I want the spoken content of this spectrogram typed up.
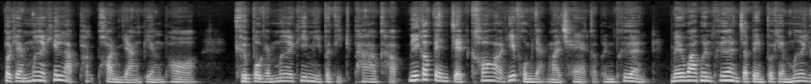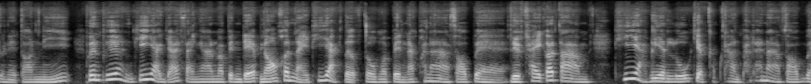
โปรแกรมเมอร์ที่หลับพักผ่อนอย่างเพียงพอ คือโปรแกรมเมอร์ที่มีประสิทธิภาพครับ นี่ก็เป็น 7 ข้อที่ผมอยากมาแชร์กับเพื่อนๆ ไม่ว่าเพื่อนๆ จะเป็นโปรแกรมเมอร์อยู่ในตอนนี้ เพื่อนๆ ที่อยากย้ายสายงานมาเป็นเดฟ น้องคนไหนที่อยากเติบโตมาเป็นนักพัฒนาซอฟต์แวร์ หรือใครก็ตามที่อยากเรียนรู้เกี่ยวกับการพัฒนาซอฟต์แว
